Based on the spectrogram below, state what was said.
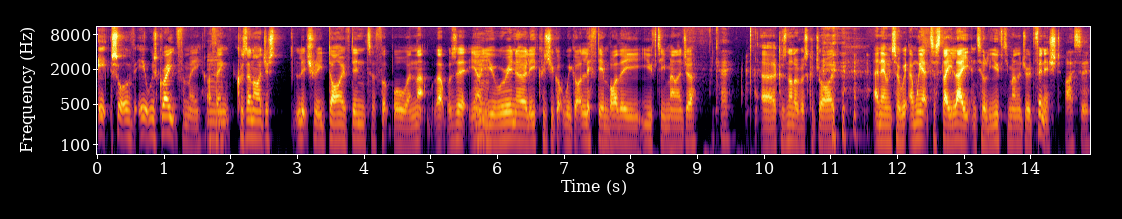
it sort of it was great for me. Mm. I think because then I just literally dived into football and that that was it. You know, Mm. you were in early because you got we got a lift in by the youth team manager Okay. because none of us could drive, and then so we, and we had to stay late until the youth team manager had finished. I see.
